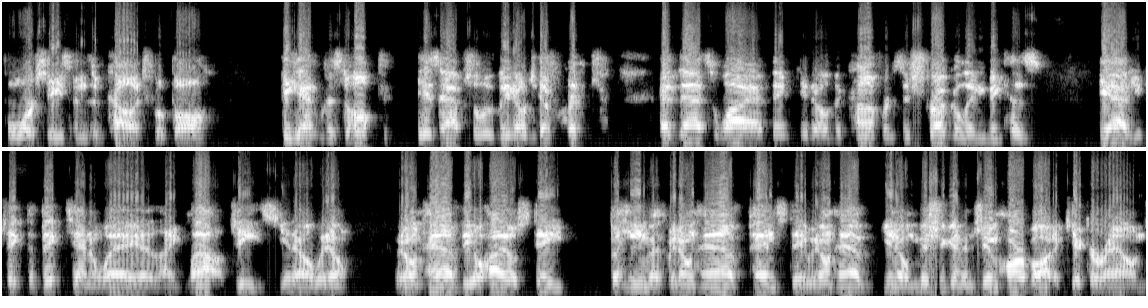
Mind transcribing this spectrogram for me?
four seasons of college football, the end result is absolutely no different. And that's why I think you know the conference is struggling because yeah, you take the Big Ten away, like wow, geez, you know we don't we don't have the Ohio State behemoth, we don't have Penn State, we don't have you know Michigan and Jim Harbaugh to kick around.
